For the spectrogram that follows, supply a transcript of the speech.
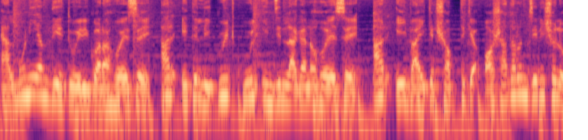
অ্যালমোনিয়াম দিয়ে তৈরি করা হয়েছে আর এতে লিকুইড কুল ইঞ্জিন লাগানো হয়েছে। আর এই বাইকের সব থেকে অসাধারণ জিনিস হলো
